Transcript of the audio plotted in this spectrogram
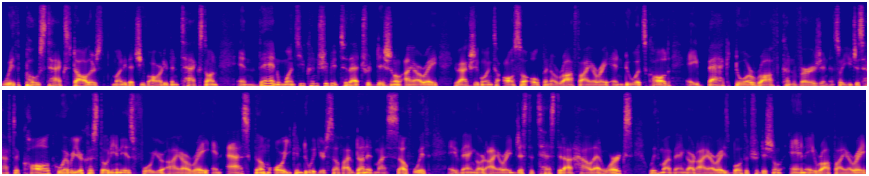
with post tax dollars, money that you've already been taxed on. And then once you contribute to that traditional IRA, you're actually going to also open a Roth IRA and do what's called a backdoor Roth conversion. And so you just have to call whoever your custodian is for for your IRA and ask them, or you can do it yourself. I've done it myself with a Vanguard IRA just to test it out how that works with my Vanguard IRAs, both a traditional and a Roth IRA.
